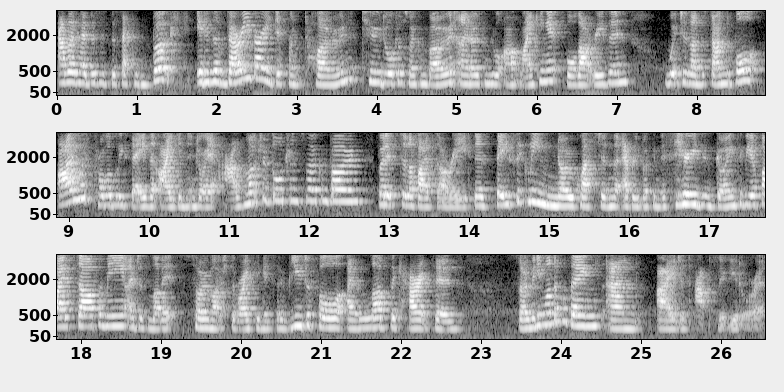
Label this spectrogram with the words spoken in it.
As I said, this is the second book. It is a very, very different tone to Daughter of Smoke and Bone, and I know some people aren't liking it for that reason, which is understandable. I would probably say that I didn't enjoy it as much of Daughter and Smoke and Bone, but it's still a five star read. There's basically no question that every book in this series is going to be a five star for me. I just love it so much. The writing is so beautiful. I love the characters so many wonderful things and I just absolutely adore it.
